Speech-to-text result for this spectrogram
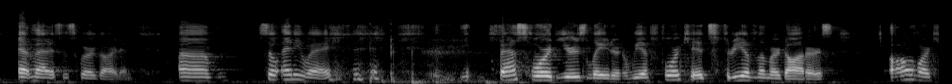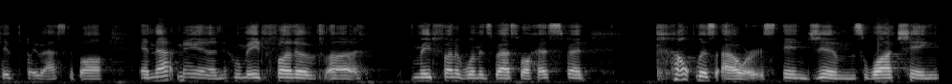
at Madison Square Garden." Um, so anyway, fast forward years later, we have four kids. Three of them are daughters. All of our kids play basketball, and that man who made fun of uh, made fun of women's basketball has spent countless hours in gyms watching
